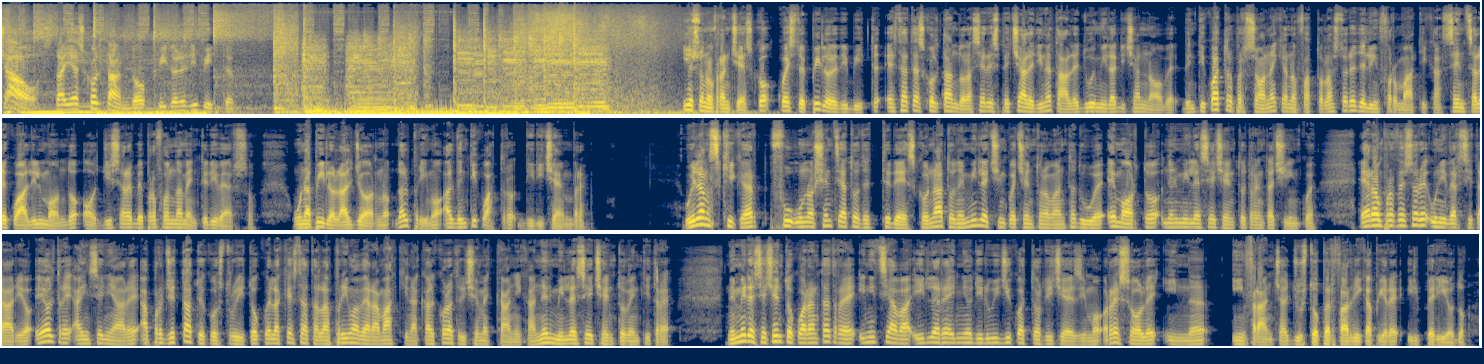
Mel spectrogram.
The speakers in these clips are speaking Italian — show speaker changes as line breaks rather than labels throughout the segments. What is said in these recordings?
Ciao, stai ascoltando Pillole di Bit. Io sono Francesco, questo è Pillole di Bit e state ascoltando la serie speciale di Natale 2019, 24 persone che hanno fatto la storia dell'informatica, senza le quali il mondo oggi sarebbe profondamente diverso. Una pillola al giorno dal 1 al 24 di dicembre. Wilhelm Schickert fu uno scienziato te- tedesco nato nel 1592 e morto nel 1635. Era un professore universitario e oltre a insegnare ha progettato e costruito quella che è stata la prima vera macchina calcolatrice meccanica nel 1623. Nel 1643 iniziava il regno di Luigi XIV, re sole in, in Francia, giusto per farvi capire il periodo.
